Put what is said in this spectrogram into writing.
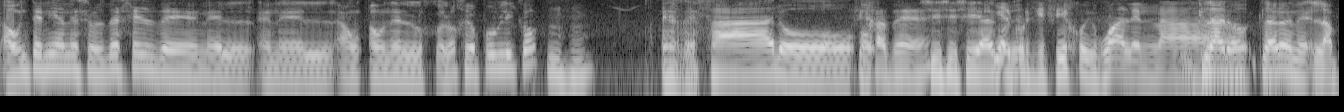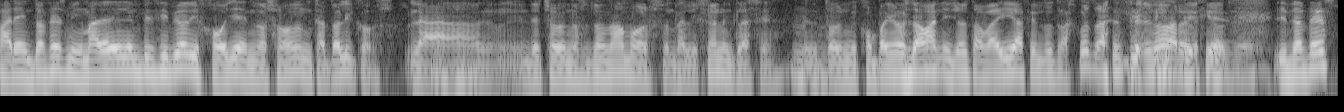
aún tenían esos dejes de en el, en el, aún- en el colegio público eh, rezar o... Fíjate, ¿eh? Sí, sí, sí. Y el crucifijo igual en la... Claro, claro, en la pared. Entonces mi madre desde el principio dijo, oye, no son católicos. La- De hecho, nosotros no damos religión en clase. Todos mis compañeros daban y yo estaba ahí haciendo otras cosas, pero sí, no la sí, religión. sí, sí. Y entonces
